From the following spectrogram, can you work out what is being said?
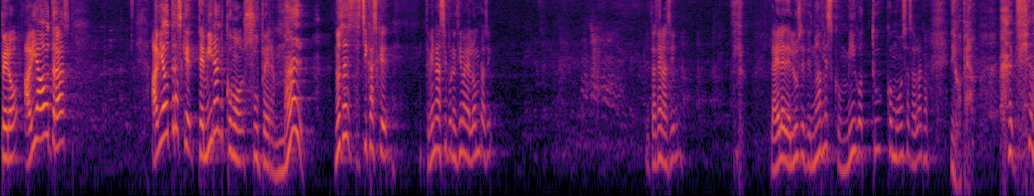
pero había otras, había otras que te miran como súper mal. ¿No sabes estas chicas que te vienen así por encima del hombro, así. Y te hacen así. La L de luz dice, no hables conmigo, tú cómo osas hablar conmigo. Digo, pero, tío,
